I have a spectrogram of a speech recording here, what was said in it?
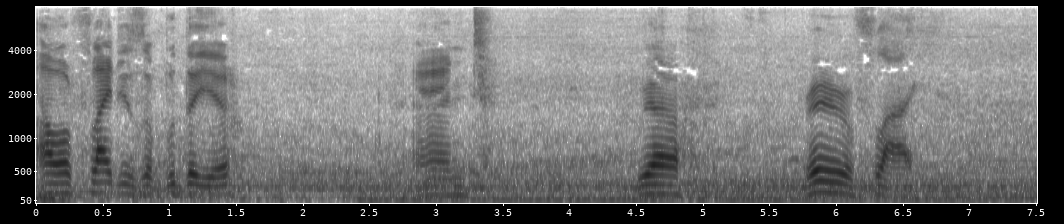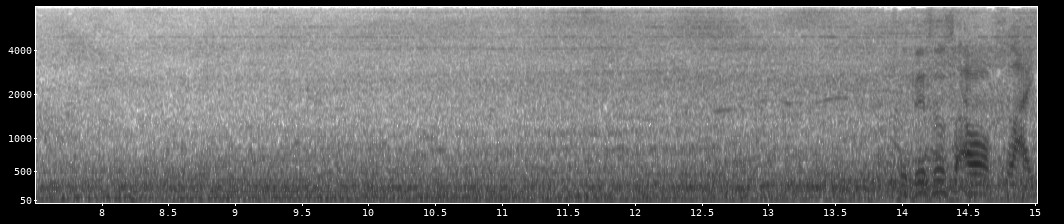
Our flight is a Buddha Air, and we are ready to fly. This is our flight.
